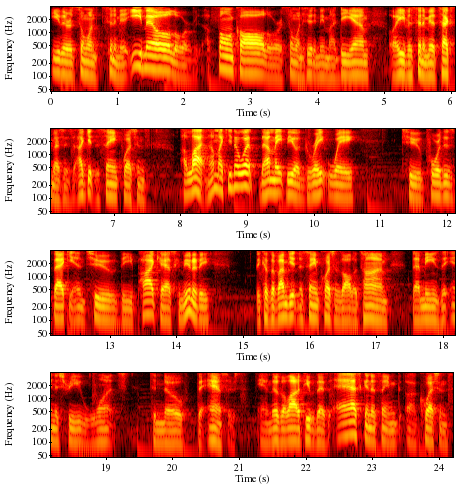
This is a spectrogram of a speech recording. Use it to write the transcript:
either someone sending me an email or a phone call or someone hitting me in my DM or even sending me a text message. I get the same questions a lot. And I'm like, you know what? That might be a great way to pour this back into the podcast community because if I'm getting the same questions all the time, that means the industry wants to know the answers. And there's a lot of people that's asking the same uh, questions.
